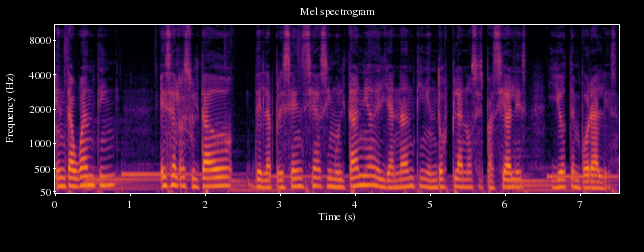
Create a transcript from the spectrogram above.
En Tawantin es el resultado de la presencia simultánea del yanantin en dos planos espaciales y o temporales.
